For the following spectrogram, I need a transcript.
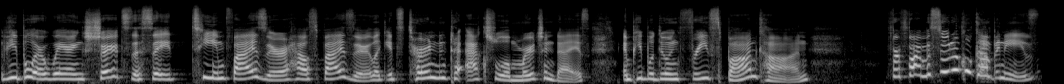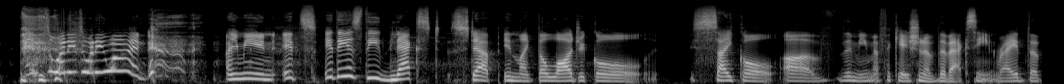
people are wearing shirts that say Team Pfizer, House Pfizer. Like it's turned into actual merchandise and people doing free spon con for pharmaceutical companies in 2021. I mean, it's it is the next step in like the logical cycle of the memification of the vaccine, right? The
